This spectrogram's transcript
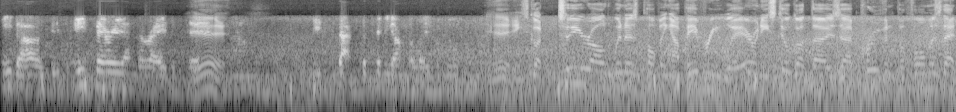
He does. He's, very underrated. Yeah. Um, his stats are pretty unbelievable. Yeah, he's got two-year-old winners popping up everywhere, and he's still got those uh, proven performers that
